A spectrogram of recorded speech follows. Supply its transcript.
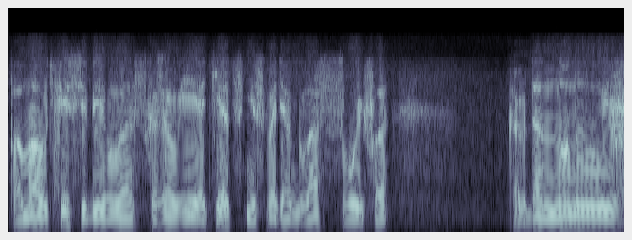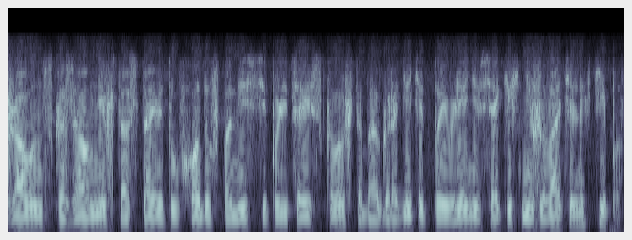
«Помолчи, Сибилла», — сказал ей отец, не сводя глаз с Вульфа. Когда Нонан уезжал, он сказал мне, что оставит у входа в поместье полицейского, чтобы оградить от появления всяких нежелательных типов.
